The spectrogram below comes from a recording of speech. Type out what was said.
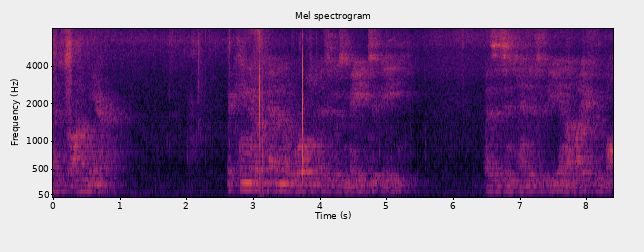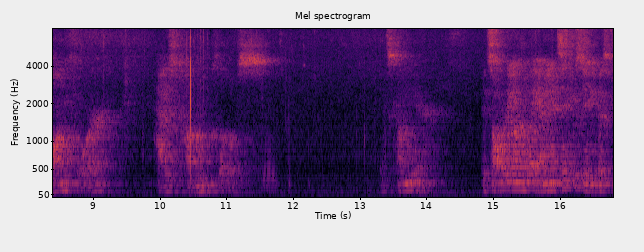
has drawn near. The kingdom of heaven, the world as it was made to be, as it's intended to be, and the life we long for, has come close. It's come near. It's already on the way. I mean, it's interesting because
